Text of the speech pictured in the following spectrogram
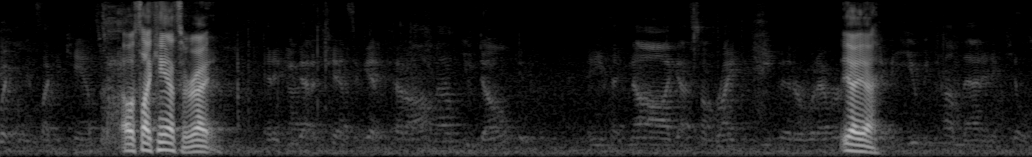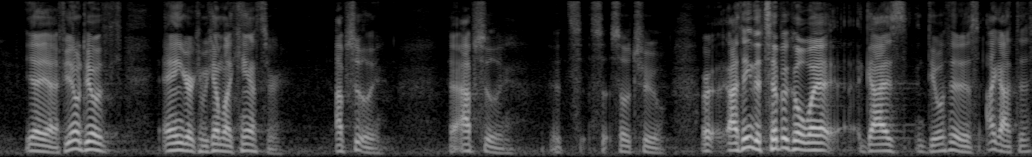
quickly, it's like a cancer. Oh, it's like cancer, right? And if you got a chance to get it cut off, you don't. And you think, no, I got some right to keep it or whatever. Yeah, yeah. You become that and it kills you. Yeah, yeah. If you don't deal with anger, can become like cancer. Absolutely. Yeah, absolutely. It's so, so true. Or I think the typical way guys deal with it is, I got this.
